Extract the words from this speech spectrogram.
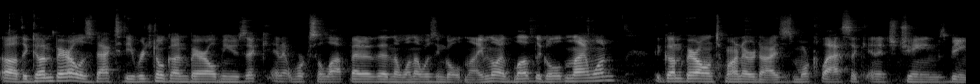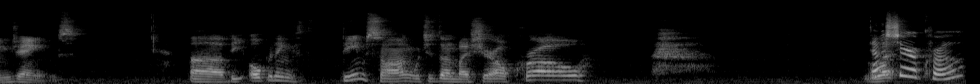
Uh, the gun barrel is back to the original gun barrel music, and it works a lot better than the one that was in Goldeneye. Even though I love the Goldeneye one, the gun barrel in Tomorrow Never Dies is more classic, and it's James being James. Uh, the opening theme song, which is done by Sheryl Crow. That was Sheryl Crow.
